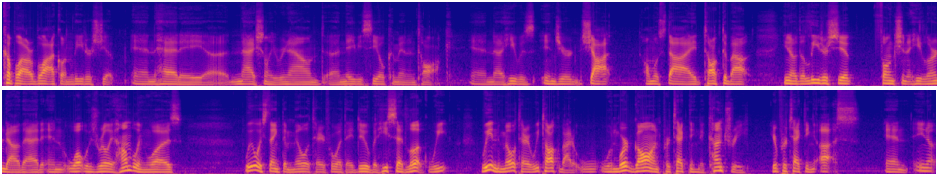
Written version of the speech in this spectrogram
couple hour block on leadership and had a uh, nationally renowned uh, Navy SEAL come in and talk. And uh, he was injured, shot, almost died. Talked about, you know, the leadership function that he learned out of that. And what was really humbling was, we always thank the military for what they do, but he said, look, we we in the military we talk about it. When we're gone protecting the country, you're protecting us. And you know,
